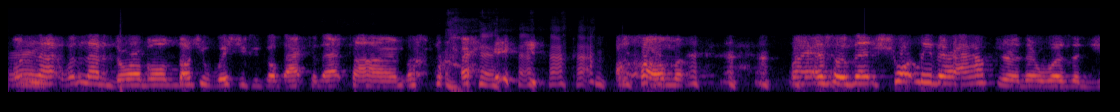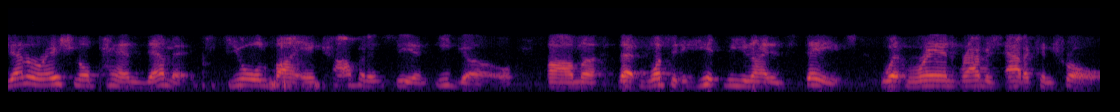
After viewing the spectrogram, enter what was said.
Wasn't that wasn't that adorable? Don't you wish you could go back to that time? right? um, right. And so then shortly thereafter, there was a generational pandemic fueled by incompetency and ego um, that once it hit the United States, went ran ravaged out of control.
